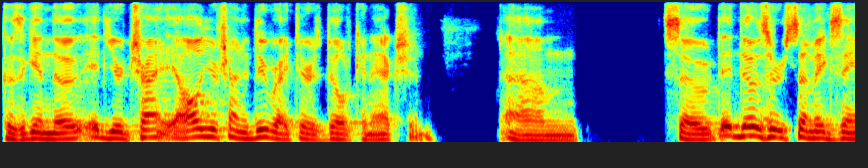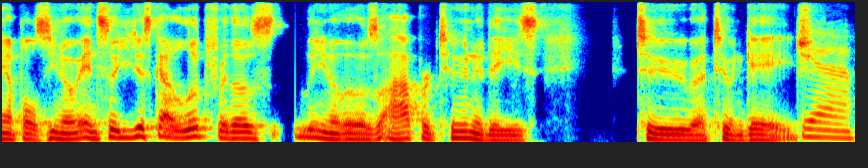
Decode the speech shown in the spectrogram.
Because again though you're trying all you're trying to do right there is build connection. Um, so th- those are some examples you know and so you just got to look for those you know those opportunities to uh, to engage. Yeah.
